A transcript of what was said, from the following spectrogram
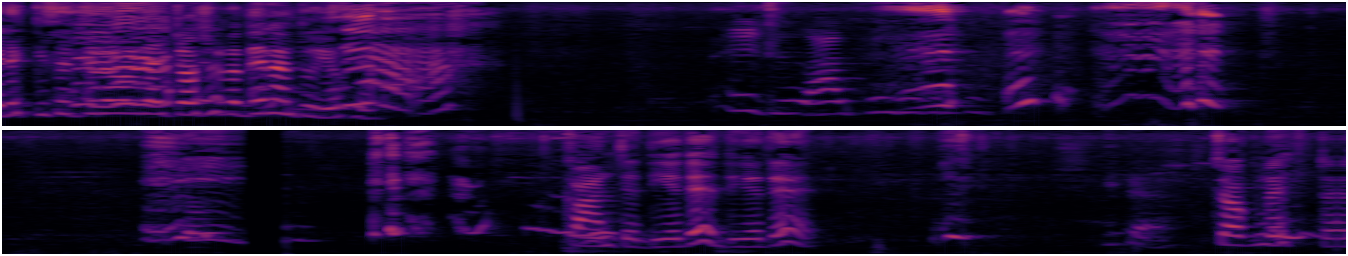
এটা কিসের জন্য? বলে চশমাটা দে না তুই ওকে কাঞ্চে দিয়ে দে দিয়ে দে। চকলেটটা।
